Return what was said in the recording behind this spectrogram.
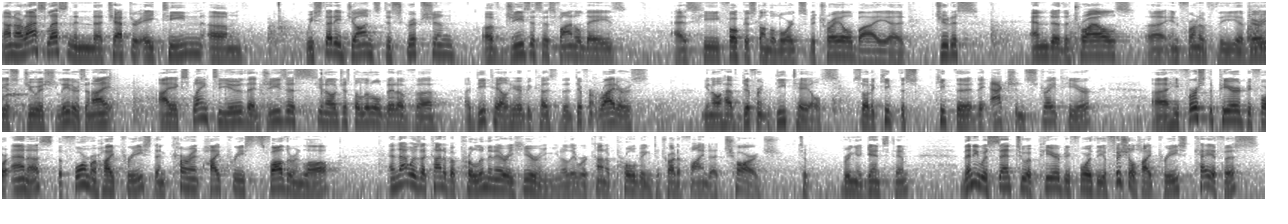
Now, in our last lesson in uh, chapter 18, um, we studied John's description of Jesus' final days as he focused on the Lord's betrayal by uh, Judas and uh, the trials uh, in front of the uh, various Jewish leaders. And I, I explained to you that Jesus, you know, just a little bit of uh, a detail here because the different writers you know, have different details. So to keep this keep the, the action straight here. Uh, he first appeared before Annas, the former high priest and current high priest's father in law. And that was a kind of a preliminary hearing. You know, they were kind of probing to try to find a charge to bring against him. Then he was sent to appear before the official high priest, Caiaphas,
